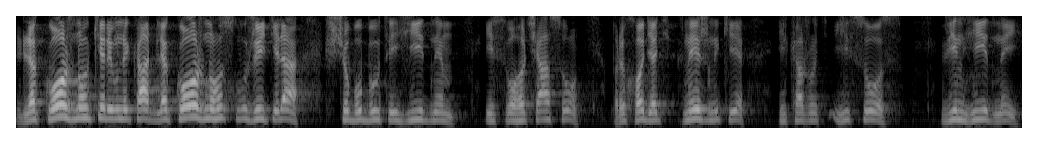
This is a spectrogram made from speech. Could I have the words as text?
для кожного керівника, для кожного служителя, щоб бути гідним. І свого часу приходять книжники і кажуть: Ісус, Він гідний.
